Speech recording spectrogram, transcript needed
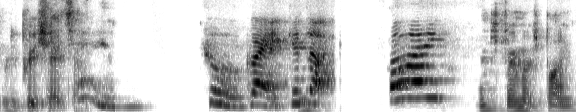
Really appreciate it. Cool, great. Good luck. Bye. Thank you very much. Bye.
